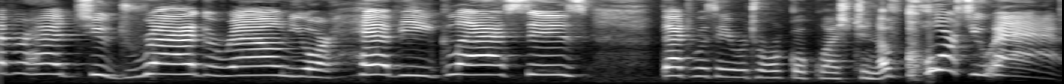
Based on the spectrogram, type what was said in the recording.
ever had to drag around your heavy glasses? That was a rhetorical question. Of course you have!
